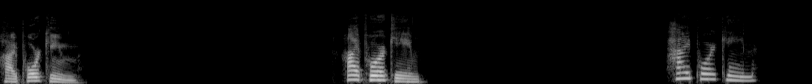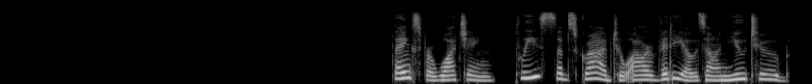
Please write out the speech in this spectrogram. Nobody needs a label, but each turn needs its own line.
Hyporcheme.
Hyporcheme.
Hyporcheme. Thanks for watching. Please subscribe to our videos on YouTube.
